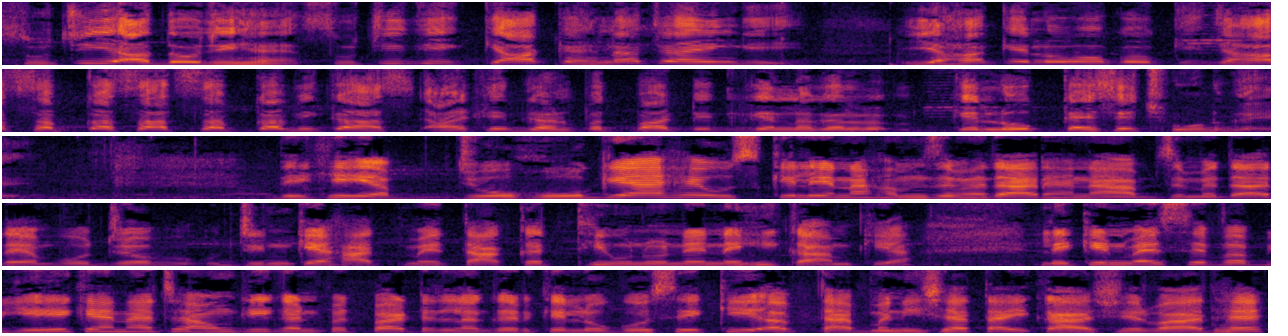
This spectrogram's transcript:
सूची यादव जी हैं। सूची जी क्या कहना चाहेंगी? यहाँ के लोगों को कि जहाँ सबका साथ, सबका विकास, आखिर गणपत पाटिल के नगर के लोग कैसे छूट गए? देखिए, अब जो हो गया है, उसके लिए ना हम जिम्मेदार हैं, ना आप जिम्मेदार हैं। वो जो जिनके हाथ में ताकत थी, उन्होंने नहीं काम किया। लेकिन मैं सिर्फ़ अब ये कहना चाहूँगी गणपत पाटिल नगर के लोगों से कि अब मनीषा ताई का आशीर्वाद है,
